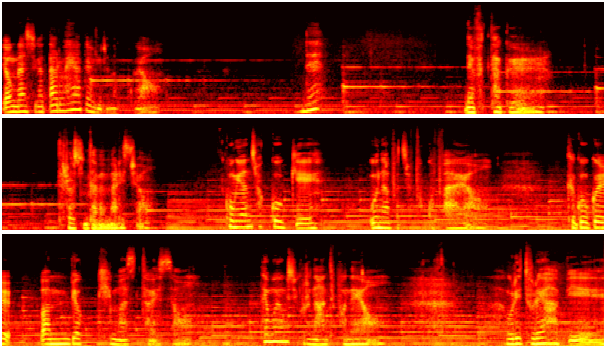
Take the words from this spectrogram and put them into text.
영란 씨가 따로 해야 될 일은 없고요. 네? 내 부탁을 들어준다면 말이죠. 공연 첫 곡이 운하부츠 포코파예요. 그 곡을 완벽히 마스터해서 데모 형식으로 나한테 보내요. 우리 둘의 합이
